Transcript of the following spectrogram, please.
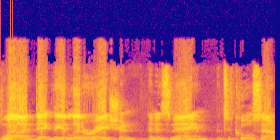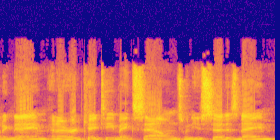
Well, I dig the alliteration in his name. It's a cool sounding name, and I heard KT make sounds when you said his name.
